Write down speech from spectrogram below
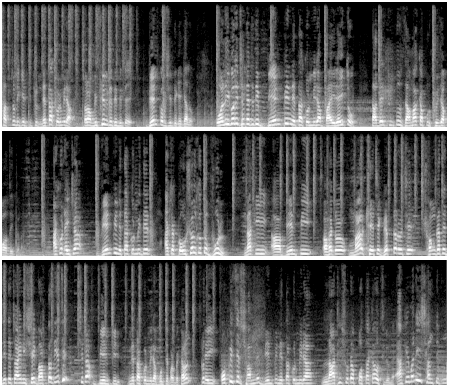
ছাত্রলীগের কিছু নেতাকর্মীরা তারা মিছিল দিতে দিতে বিএনপি অফিসের দিকে গেল। অলিগলি থেকে যদি বিএনপির নেতাকর্মীরা বাইরেই তো তাদের কিন্তু জামা কাপড় খুঁজে পাওয়া যেত না। এখন এইটা বিএনপি নেতাকর্মীদের একটা কৌশলগত ভুল, নাকি বিএনপি হয়তো মার খেয়েছে, গ্রেপ্তার হয়েছে, সংঘাতে যেতে চায়নি, সেই বার্তা দিয়েছে, সেটা বিএনপির নেতাকর্মীরা বলতে পারবে। কারণ এই অফিসের সামনে বিএনপি নেতাকর্মীরা লাঠি সোটা পতাকাও ছিল না, একেবারেই শান্তিপূর্ণ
